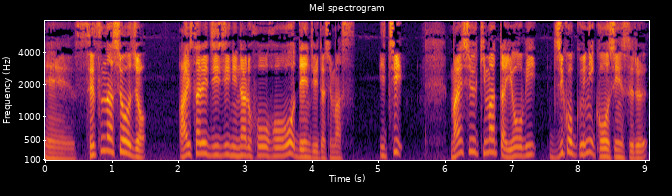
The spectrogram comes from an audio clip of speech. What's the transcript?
えー、切な少女、愛されじじいになる方法を伝授いたします。1、毎週決まった曜日、時刻に更新する。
